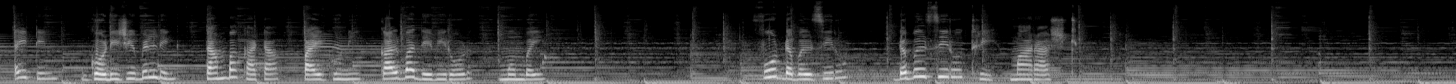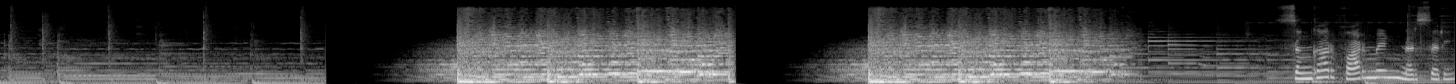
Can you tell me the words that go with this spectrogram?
eighteen, Godiji building Tambakata Pydhonie Kalbadevi road, Mumbai. Four double zero double zero three, Maharashtra. Sanghar farm and nursery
